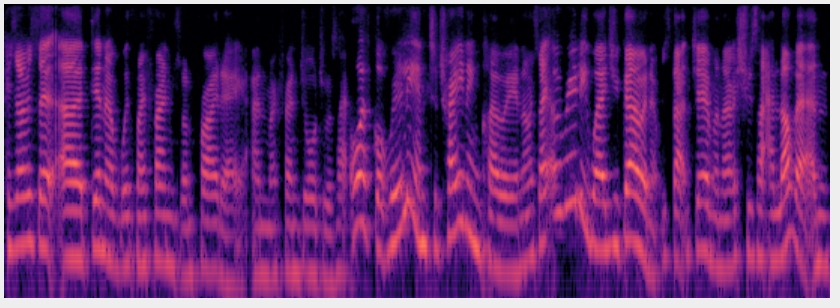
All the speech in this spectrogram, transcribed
because I was at uh, dinner with my friends on Friday, and my friend Georgia was like, "Oh, I've got really into training, Chloe," and I was like, "Oh, really? Where'd you go?" And it was that gym, and I, she was like, "I love it," and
